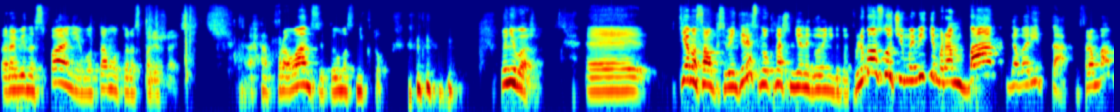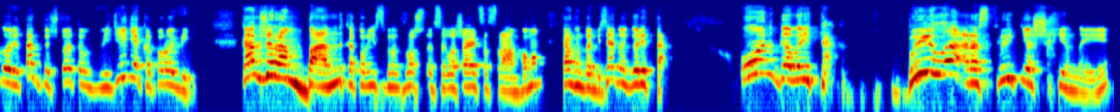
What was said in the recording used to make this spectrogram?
раввин Испании, вот там вот и распоряжайся. А в Провансе ты у нас никто. Ну, неважно. Э, тема сама по себе интересна, но к нашей недельной главе не готовит. В любом случае мы видим, Рамбан говорит так. Рамбан говорит так, то что это видение, которое видит. Как же Рамбан, который не соглашается с Рамбамом, как он это объясняет, он говорит так. Он говорит так. Было раскрытие шхины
